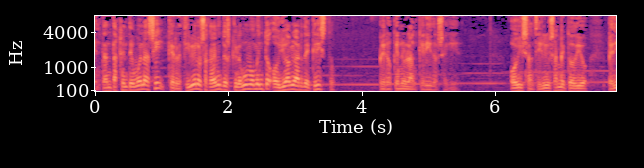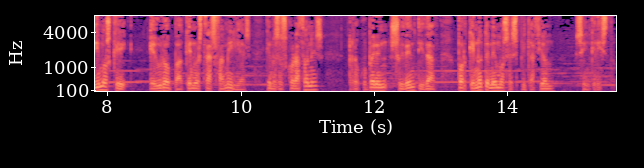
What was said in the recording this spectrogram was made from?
en tanta gente buena, sí, que recibió los sacramentos, que en algún momento oyó hablar de Cristo, pero que no lo han querido seguir. Hoy, San Cirilo y San Metodio, pedimos que Europa, que nuestras familias, que nuestros corazones recuperen su identidad, porque no tenemos explicación sin Cristo.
